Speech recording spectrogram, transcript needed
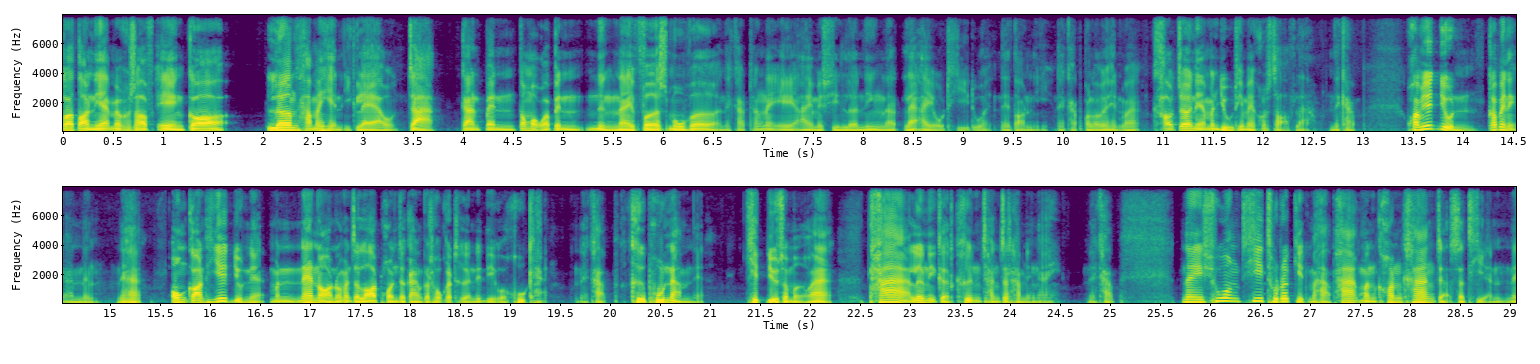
ก็ตอนนี้ Microsoft เองก็เริ่มทำให้เห็นอีกแล้วจากการเป็นต้องบอกว่าเป็นหนึ่งใน first mover นะครับทั้งใน AI machine learning และและ IoT ด้วยในตอนนี้นะครับก็เราก็เห็นว่า culture เนี้ยมันอยู่ที่ Microsoft แล้วนะครับความยืดหยุ่นก็เป็นอีกอันหนึ่งนะฮะ องค์กรที่ยืดหยุ่นเนี่ยมันแน่นอนว่ามันจะรอดพ้นจากการกระทบกระเทือนได้ดีกว่าคู่แข่งนะครับคือผู้นำเนี่ยคิดอยู่เสมอว่า ถ้าเรื่องนี้เกิดขึ้นฉันจะทำยังไงนะครับในช่วงที่ธุรกิจมหาภาคมันค่อนข้างจะเสถียรใน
